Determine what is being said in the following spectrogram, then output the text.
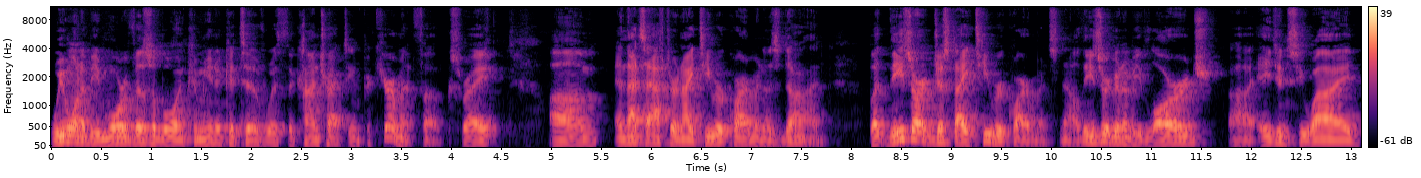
we want to be more visible and communicative with the contracting and procurement folks, right? Um, and that's after an IT requirement is done. But these aren't just IT requirements now. These are going to be large uh, agency wide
